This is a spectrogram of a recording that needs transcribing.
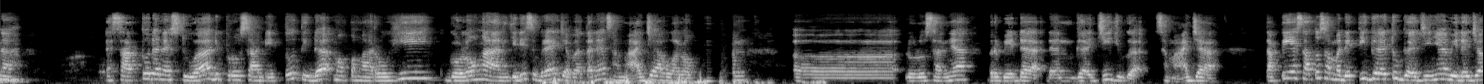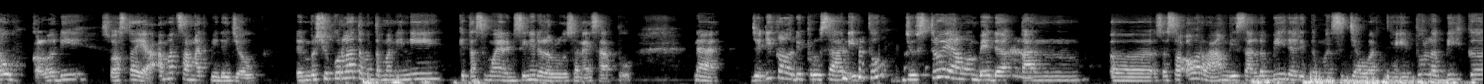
Nah, S1 dan S2 di perusahaan itu tidak mempengaruhi golongan. Jadi sebenarnya jabatannya sama aja walaupun eh, lulusannya berbeda dan gaji juga sama aja. Tapi S1 sama D3 itu gajinya beda jauh. Kalau di swasta ya amat sangat beda jauh. Dan bersyukurlah teman-teman ini kita semua yang ada di sini adalah lulusan S1. Nah, jadi kalau di perusahaan itu justru yang membedakan eh, seseorang bisa lebih dari teman sejawatnya itu lebih ke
